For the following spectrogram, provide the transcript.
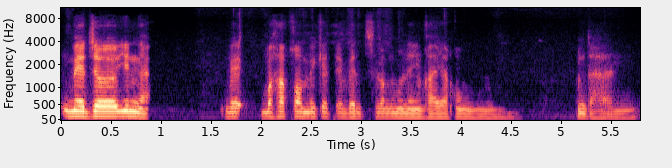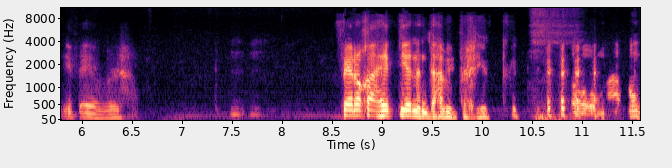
medyo, yun nga, be- baka comic at events lang muna yung kaya kong puntahan, if ever. Mm-mm. Pero kahit yun, ang dami pa rin. Oo, nga. kung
